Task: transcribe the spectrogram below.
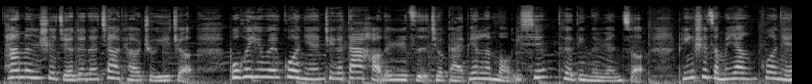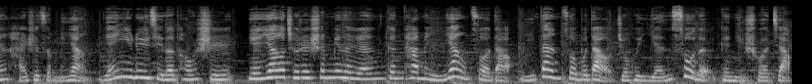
他们是绝对的教条主义者，不会因为过年这个大好的日子就改变了某一些特定的原则。平时怎么样，过年还是怎么样。严以律己的同时，也要求着身边的人跟他们一样做到。一旦做不到，就会严肃的跟你说教。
